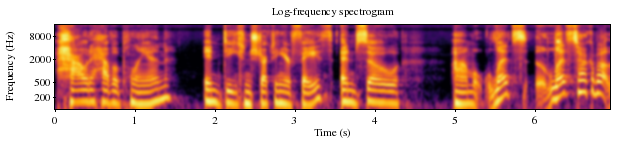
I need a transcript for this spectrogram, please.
how to have a plan in deconstructing your faith. And so um, let's let's talk about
